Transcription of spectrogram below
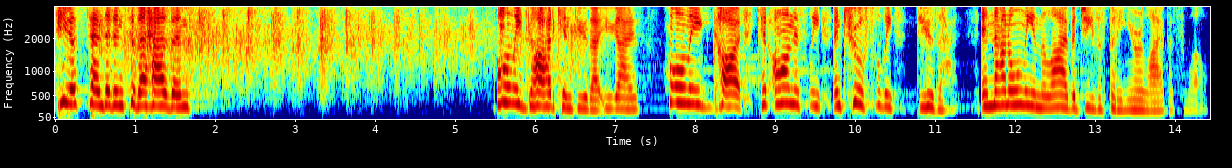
He ascended into the heavens. Only God can do that, you guys. Only God can honestly and truthfully do that. And not only in the life of Jesus, but in your life as well.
